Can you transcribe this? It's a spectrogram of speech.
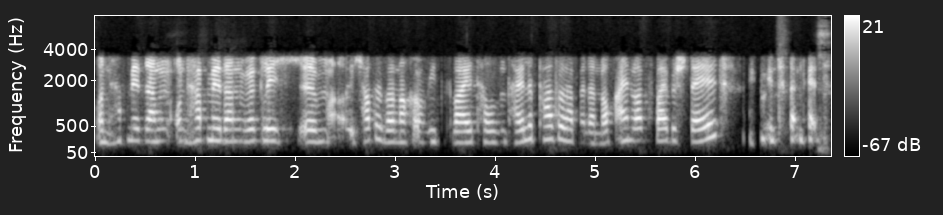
Und habe mir dann und habe mir dann wirklich, ähm, ich hatte dann noch irgendwie 2000 Teile Puzzle, habe mir dann noch ein oder zwei bestellt im Internet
